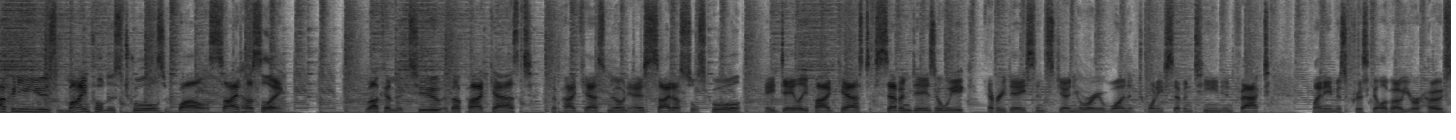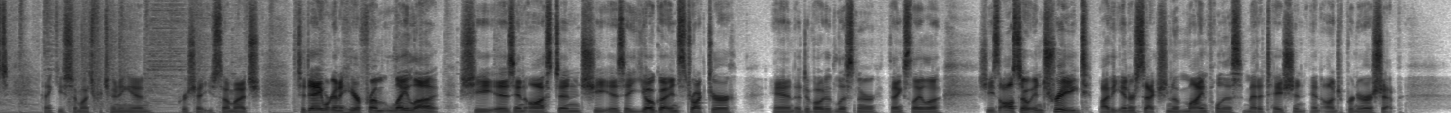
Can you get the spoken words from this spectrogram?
How can you use mindfulness tools while side hustling? Welcome to the podcast, the podcast known as Side Hustle School, a daily podcast seven days a week, every day since January 1, 2017. In fact, my name is Chris Guillebeau, your host. Thank you so much for tuning in. Appreciate you so much. Today, we're going to hear from Layla. She is in Austin. She is a yoga instructor and a devoted listener. Thanks, Layla. She's also intrigued by the intersection of mindfulness, meditation, and entrepreneurship.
